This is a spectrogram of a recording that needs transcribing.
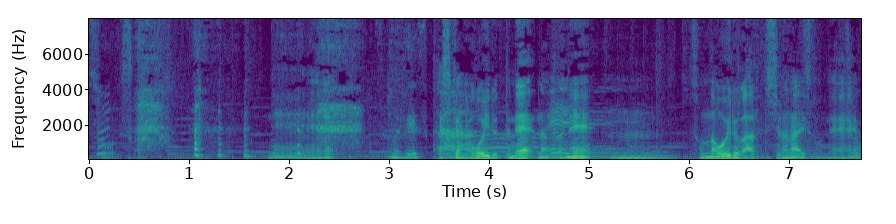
そうですか。ねえ。そうですか。確かにオイルってねなんかね、えーうんそんなオイルがあるって知らないですもんそね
